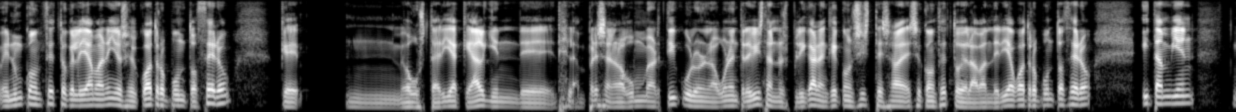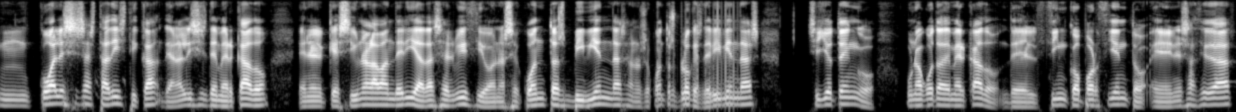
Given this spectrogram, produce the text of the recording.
en un concepto que le llaman ellos el 4.0, que mm, me gustaría que alguien de, la empresa en algún artículo, en alguna entrevista, nos explicara en qué consiste ese concepto de lavandería 4.0 y también mm, cuál es esa estadística de análisis de mercado en el que si una lavandería da servicio a no sé cuántas viviendas, a no sé cuántos bloques de viviendas, Si yo tengo una cuota de mercado del 5% en esa ciudad,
